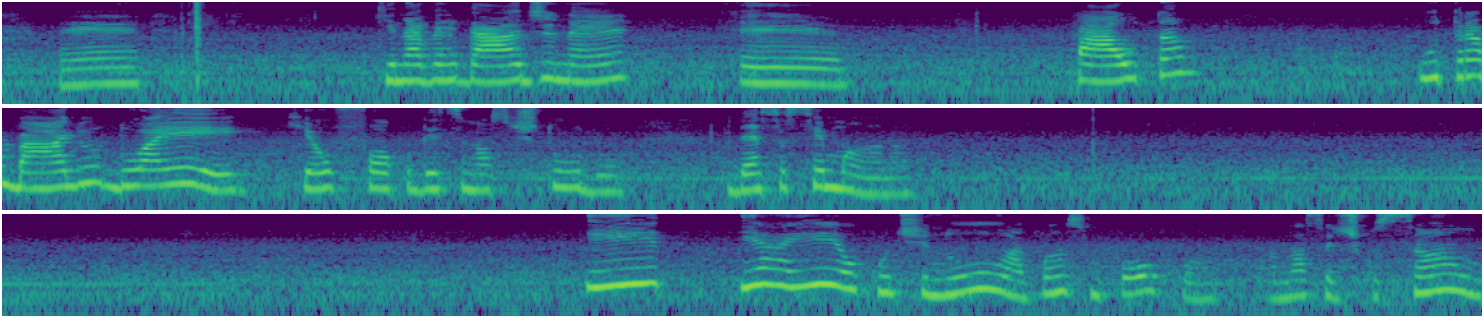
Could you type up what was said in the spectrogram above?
né? Que na verdade, né, é, pauta o trabalho do AEE, que é o foco desse nosso estudo dessa semana. E, aí eu continuo, avanço um pouco a nossa discussão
